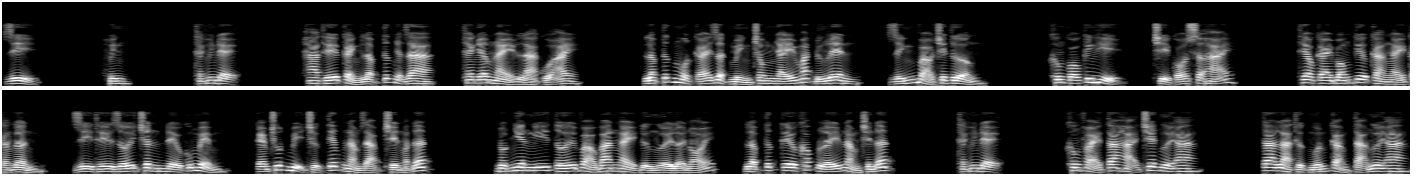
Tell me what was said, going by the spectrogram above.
Gì? Huynh. Thạch huynh đệ. Hà Thế Cảnh lập tức nhận ra, thanh âm này là của ai? Lập tức một cái giật mình trong nháy mắt đứng lên, dính vào trên tường. Không có kinh hỉ, chỉ có sợ hãi. Theo cái bóng kia càng ngày càng gần, gì thế giới chân đều cũng mềm, kém chút bị trực tiếp nằm dạp trên mặt đất. Đột nhiên nghĩ tới vào ban ngày đừng người lời nói, lập tức kêu khóc lấy nằm trên đất. Thạch huynh đệ, không phải ta hại chết ngươi a, ta là thực muốn cảm tạ ngươi a.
